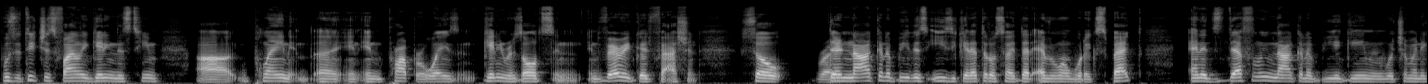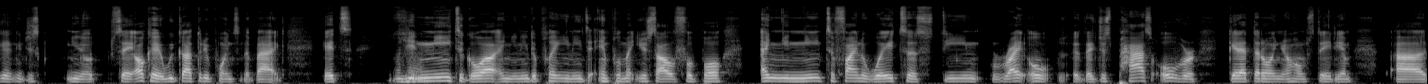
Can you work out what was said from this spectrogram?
Vucetich is finally getting this team uh, playing in, uh, in, in proper ways and getting results in, in very good fashion. So right. they're not going to be this easy Querétaro side that everyone would expect. And it's definitely not going to be a game in which America can just, you know, say, okay, we got three points in the bag. It's Mm-hmm. You need to go out and you need to play. You need to implement your style of football, and you need to find a way to steam right over, they just pass over Querétaro in your home stadium. Uh,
